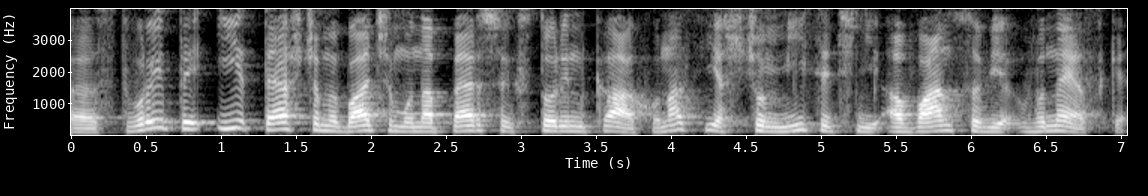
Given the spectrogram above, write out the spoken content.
Е, Створити і те, що ми бачимо на перших сторінках. У нас є щомісячні авансові внески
